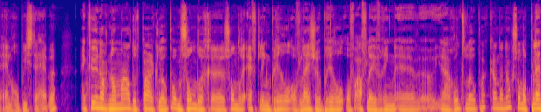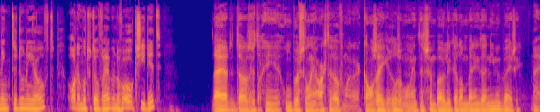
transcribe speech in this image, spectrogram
en hobby's te hebben. En kun je nog normaal door het park lopen om zonder, eh, zonder Efteling bril of leisurebril of aflevering eh, ja, rond te lopen? Kan dat nog? Zonder planning te doen in je hoofd? Oh, daar moeten we het over hebben. Of oh, ik zie dit. Nou ja, daar zit in je onbewust wel in je achterhoofd. Maar dat kan zeker. Op het moment in symbolica, dan ben ik daar niet mee bezig. Nee,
